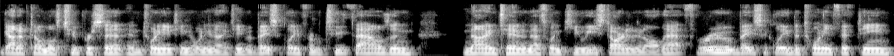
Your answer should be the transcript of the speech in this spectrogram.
got up to almost 2% in 2018 2019 but basically from 2009 10 and that's when qe started and all that through basically the 2015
